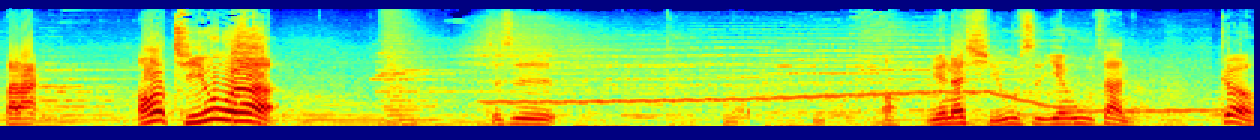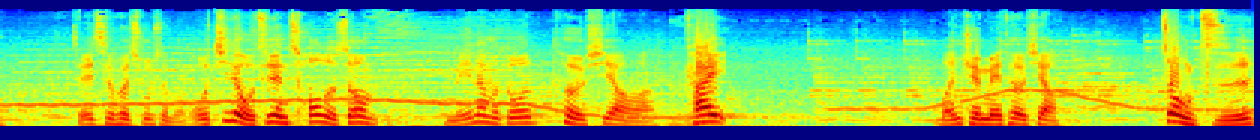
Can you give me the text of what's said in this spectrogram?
巴拉，哦，起雾了，这是。哦，原来起雾是烟雾弹啊！Go，这一次会出什么？我记得我之前抽的时候没那么多特效啊，开，完全没特效，种植。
